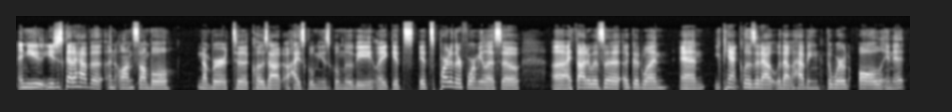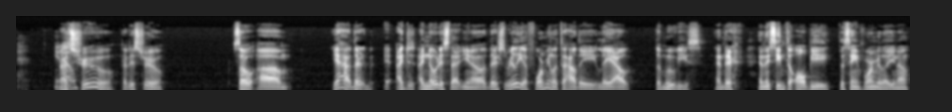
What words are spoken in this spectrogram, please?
and you you just gotta have a an ensemble number to close out a High School Musical movie. Like it's it's part of their formula. So uh, I thought it was a, a good one, and you can't close it out without having the word all in it. You know. That's true. That is true. So, um, yeah, there. I just I noticed that you know there's really a formula to how they lay out the movies, and they're and they seem to all be the same formula. You know,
